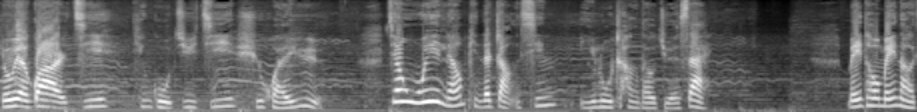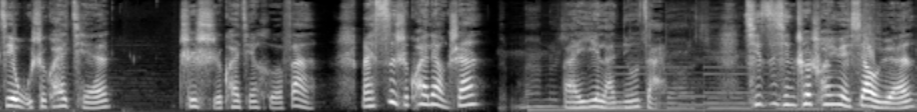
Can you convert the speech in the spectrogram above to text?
永远挂耳机听古巨基、徐怀钰，将无印良品的掌心一路唱到决赛。没头没脑借五十块钱，吃十块钱盒饭，买四十块亮衫。白衣蓝牛仔，骑自行车穿越校园，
